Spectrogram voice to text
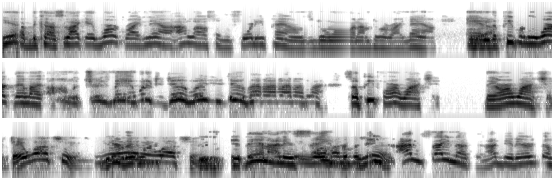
Yeah, because like at work right now, I lost over 40 pounds doing what I'm doing right now. And Yeah. the people at work, they're like, oh, Latrice, man, what did you do? What did you do? Blah, blah, blah, blah, blah. So people are watching. They are watching. They're watching. Yeah, they they're watching. And then I didn't say nothing. 100%. I didn't say nothing. I did everything.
